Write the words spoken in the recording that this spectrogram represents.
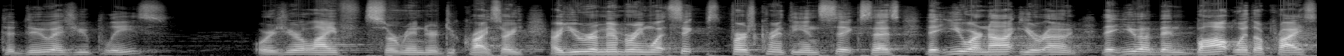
to do as you please? Or is your life surrendered to Christ? Are you, are you remembering what 6, 1 Corinthians 6 says? That you are not your own, that you have been bought with a price,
